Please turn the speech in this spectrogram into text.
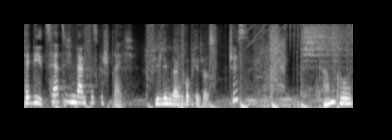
Herr Dietz, herzlichen Dank fürs Gespräch. Vielen lieben Dank, Frau Peters. Tschüss. Campus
